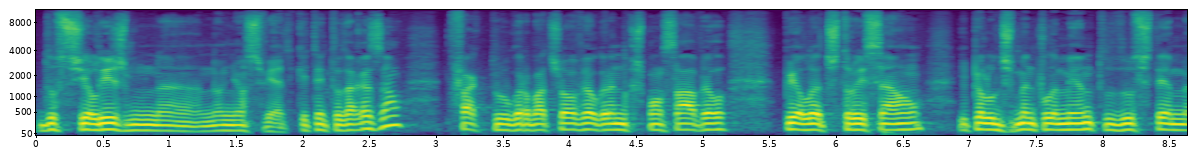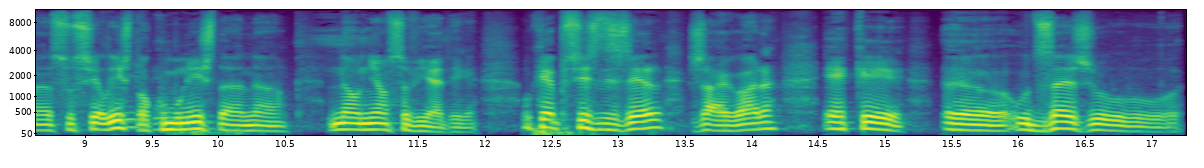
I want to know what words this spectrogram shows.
do socialismo na, na, União Soviética. E tem toda a razão. De facto, o Gorbachev é o grande responsável pela destruição e pelo desmantelamento do sistema socialista ou comunista na, na União Soviética. O que é preciso dizer, já agora, é que uh, o desejo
